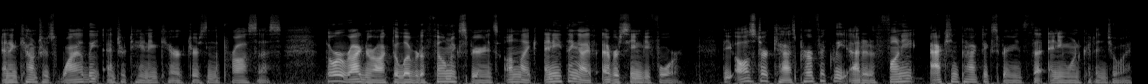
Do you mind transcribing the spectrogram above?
and encounters wildly entertaining characters in the process. Thor Ragnarok delivered a film experience unlike anything I've ever seen before. The all-star cast perfectly added a funny, action-packed experience that anyone could enjoy.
